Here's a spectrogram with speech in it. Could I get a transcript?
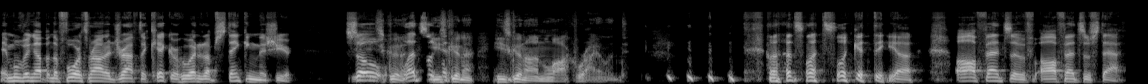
and moving up in the fourth round to draft a kicker who ended up stinking this year. So he's gonna, let's look he's at, gonna he's gonna unlock Ryland. let's let's look at the uh, offensive offensive staff.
